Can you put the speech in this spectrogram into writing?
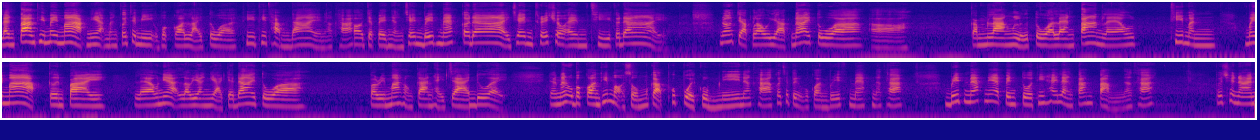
แรงต้านที่ไม่มากเนี่ยมันก็จะมีอุปกรณ์หลายตัวที่ที่ทำได้นะคะ ก็จะเป็นอย่างเช่น b r i d Max ก็ได้ เช่น Threshold MT ก็ได้ นอกจากเราอยากได้ตัว กำลังหรือตัวแรงต้านแล้วที่มันไม่มากเกินไป แล้วเนี่ยเรายังอยากจะได้ตัวปริมาตรของการหายใจด้วย ดังนั้นอุปกรณ์ที่เหมาะสมกับผู้ป่วยกลุ่มนี้นะคะ ก็จะเป็นอุปกรณ์ Breathe Max นะคะ Breathe Max เนี่ยเป็นตัวที่ให้แรงต้านต่ำนะคะ เพราะฉะนั้น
